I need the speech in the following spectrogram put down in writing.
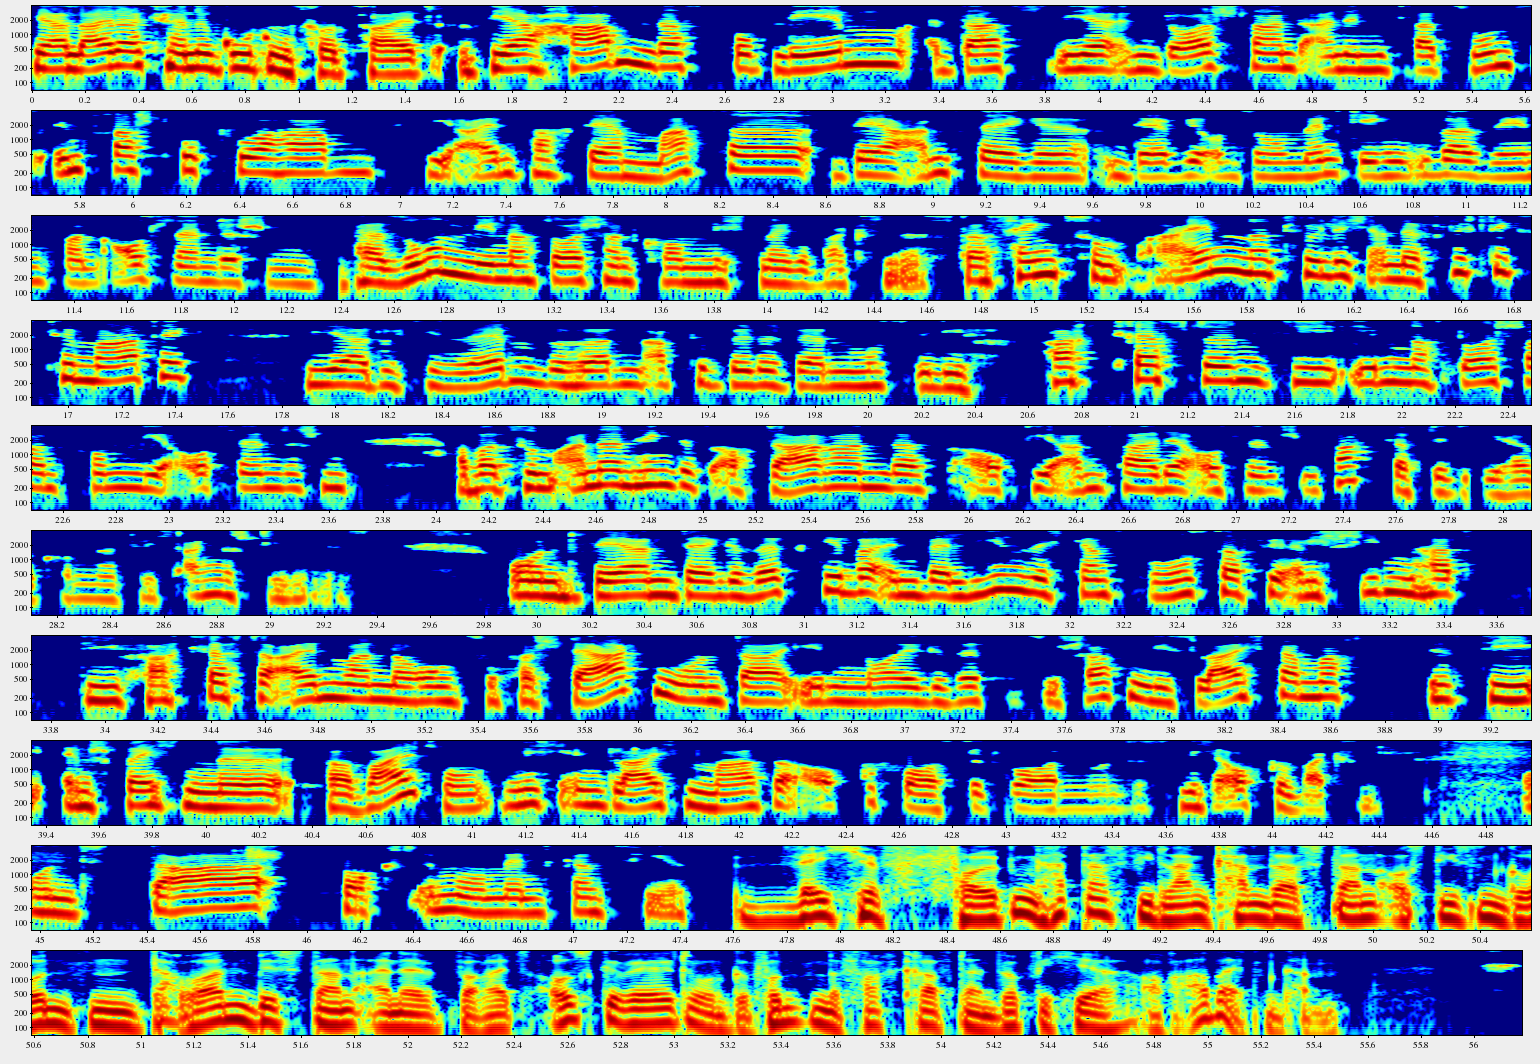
Ja, leider keine guten zurzeit. Wir haben das Problem, dass wir in Deutschland eine Migrationsinfrastruktur haben, die einfach der Masse der Anträge, der wir uns im Moment gegenübersehen von ausländischen Personen, die nach Deutschland kommen, nicht mehr gewachsen ist. Das hängt zum einen natürlich an der Flüchtlingsthematik, die ja durch dieselben Behörden abgebildet werden muss wie die Fachkräfte, die eben nach Deutschland kommen, die ausländischen. Aber zum anderen hängt es auch daran, dass auch die Anzahl der ausländischen Fachkräfte, die hierher kommen, natürlich angestiegen ist. Und während der Gesetzgeber in Berlin sich ganz bewusst dafür entschieden hat, die Fachkräfteeinwanderung zu verstärken und da eben neue Gesetze zu schaffen, die es leichter macht, ist die entsprechende Verwaltung nicht in gleichem Maße aufgeforstet worden und ist nicht aufgewachsen. Und da bockt im Moment ganz viel. Welche Folgen hat das? Wie lang kann das dann aus diesen Gründen dauern, bis dann eine bereits ausgewählte und gefundene Fachkraft dann wirklich hier auch arbeiten kann?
